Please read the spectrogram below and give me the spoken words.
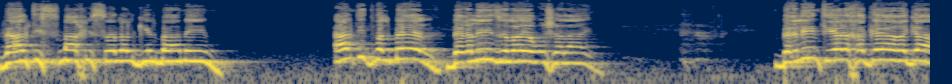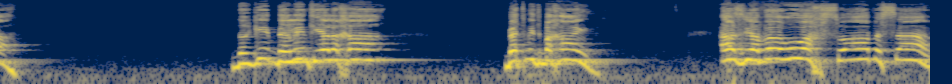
ואל תשמח ישראל על גיל בעמים. אל תתבלבל, ברלין זה לא ירושלים. ברלין תהיה לך גיא הרגע. ברלין תהיה לך בית מטבחיים. אז יבוא רוח סועה וסער,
